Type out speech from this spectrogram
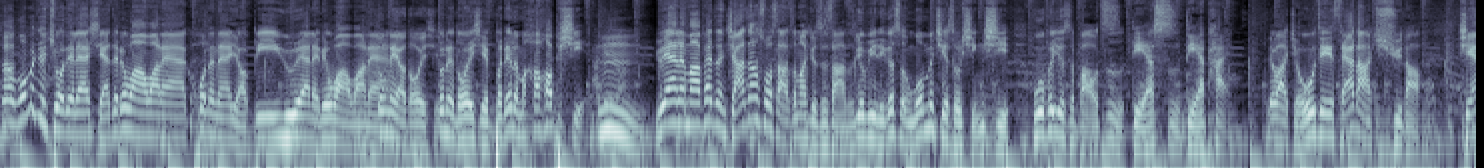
所以我们就觉得呢，现在的娃娃呢，可能呢要比原来的娃娃呢懂得要多一些懂得多一些，不得那么好好骗。嗯嗯，原来嘛，反正家长说啥子嘛就是啥子。由于那个时候我们接受信息，无非就是报纸、电视、电台，对吧？就这三大渠道。现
